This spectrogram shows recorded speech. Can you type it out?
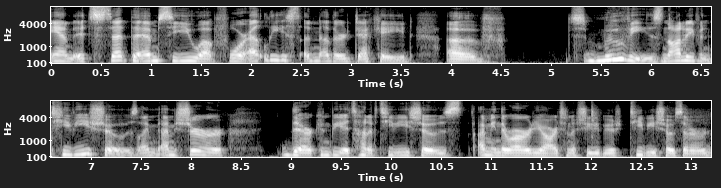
and it's set the MCU up for at least another decade of movies, not even TV shows. I'm, I'm sure there can be a ton of TV shows. I mean, there already are a ton of TV shows that are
